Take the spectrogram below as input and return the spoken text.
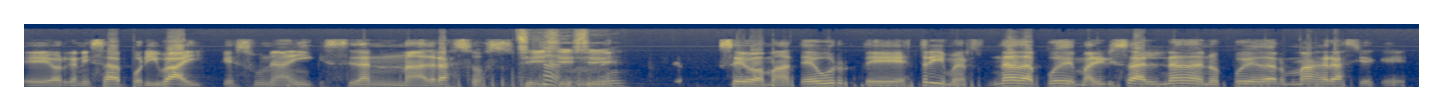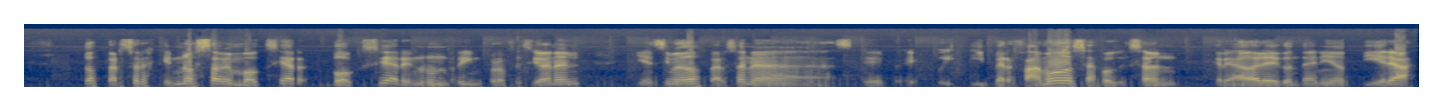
eh, organizada por Ibai, que es una ahí que se dan madrazos. Sí, sí, sí. Seba amateur de streamers. Nada puede marir sal, nada nos puede dar más gracia que dos personas que no saben boxear, boxear en un ring profesional y encima dos personas eh, hiper famosas porque son creadores de contenido tierra.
